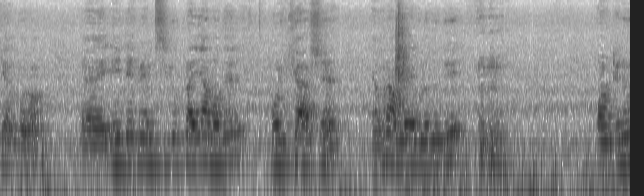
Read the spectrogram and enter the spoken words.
খেয়াল করো। এই টাইপের এমসিকিউ প্রায় আমাদের পরীক্ষা আসে। এখন আমরা এগুলো যদি কন্টিনিউ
